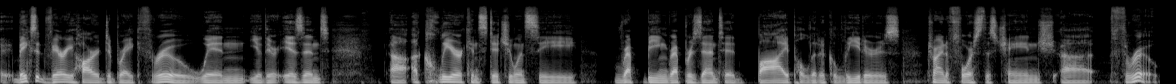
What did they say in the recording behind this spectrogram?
it makes it very hard to break through when you know, there isn't – uh, a clear constituency rep- being represented by political leaders trying to force this change uh, through.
